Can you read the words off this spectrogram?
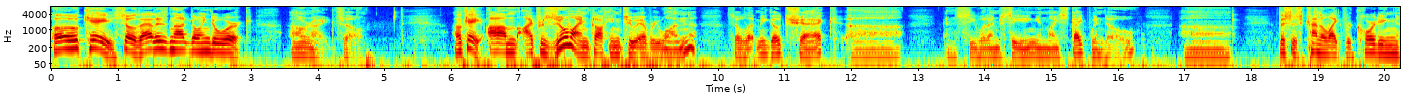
Okay, so that is not going to work. All right, so. Okay, um, I presume I'm talking to everyone. So let me go check uh, and see what I'm seeing in my Skype window. Uh, this is kind of like recording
